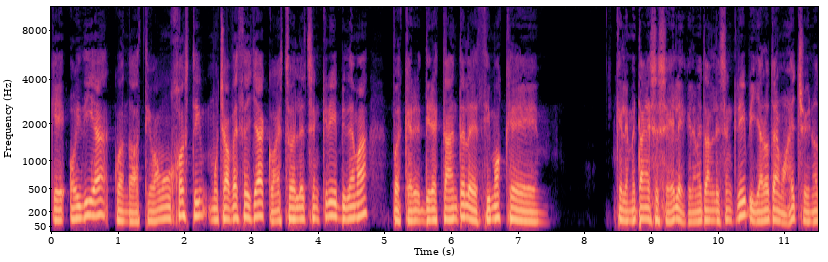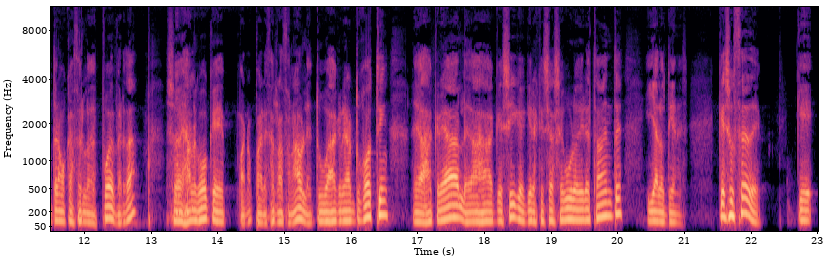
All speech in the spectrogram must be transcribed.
Que hoy día, cuando activamos un hosting, muchas veces ya con esto del Let's Encrypt y demás, pues que directamente le decimos que, que le metan SSL, que le metan Let's Encrypt y ya lo tenemos hecho y no tenemos que hacerlo después, ¿verdad? Eso es algo que, bueno, parece razonable. Tú vas a crear tu hosting, le das a crear, le das a que sí, que quieres que sea seguro directamente y ya lo tienes. ¿Qué sucede? Que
